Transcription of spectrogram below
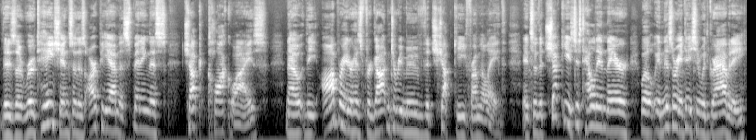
There's a rotation, so there's RPM that's spinning this chuck clockwise. Now, the operator has forgotten to remove the chuck key from the lathe. And so the chuck key is just held in there, well, in this orientation with gravity.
